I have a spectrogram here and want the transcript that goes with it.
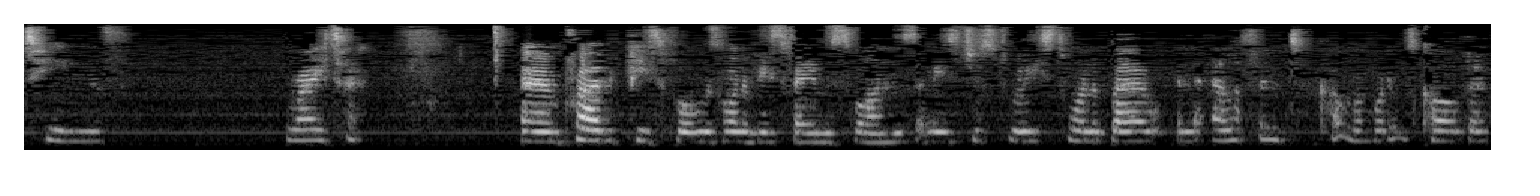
teens writer. Um, Private Peaceful was one of his famous ones, and he's just released one about an elephant. I can't remember what it was called though.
